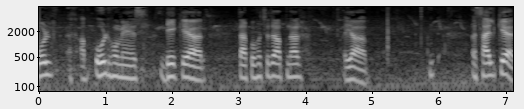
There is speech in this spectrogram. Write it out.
old old homes day care তারপর হচ্ছে যে আপনার, ইয়া চাইল্ড কেয়ার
